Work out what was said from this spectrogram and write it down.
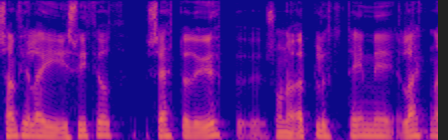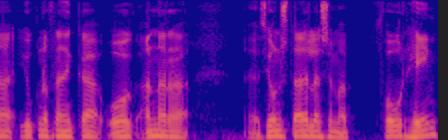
samfélagi í Svíþjóð settuðu upp svona upplugt teimi lækna, hjókunarfræðinga og annara uh, þjónustæðila sem að fór heim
